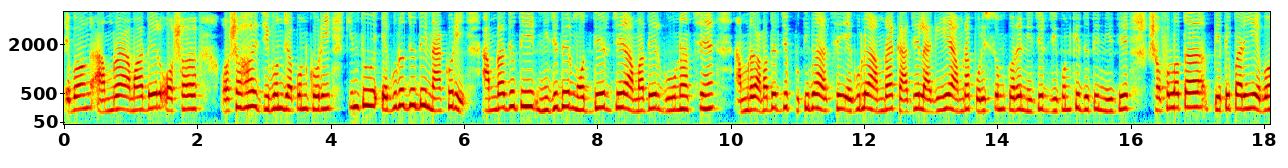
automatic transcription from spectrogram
এবং আমরা আমাদের অসহ, অসহায় জীবনযাপন করি। কিন্তু এগুলো যদি না করি, আমরা যদি নিজেদের মধ্যের যে আমাদের গুণ আছে, আমরা, আমাদের যে প্রতিভা আছে, এগুলো আমরা কাজে লাগিয়ে আমরা পরিশ্রম করে নিজের জীবনকে যদি নিজে সফলতা পেতে পারি এবং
